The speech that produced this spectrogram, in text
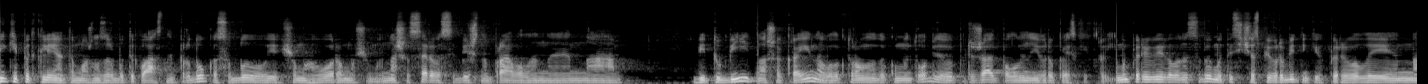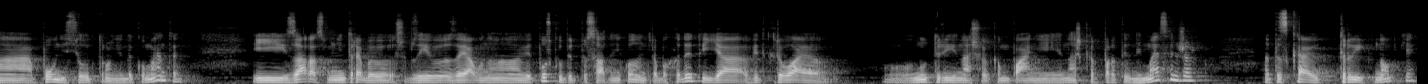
тільки під клієнта можна зробити класний продукт, особливо якщо ми говоримо, що ми наші сервіси більш направлені на B2B. Наша країна в електронному документообігу випереджає половину європейських країн. Ми перевірили на себе. Ми тисяча співробітників перевели на повністю електронні документи. І зараз мені треба, щоб заяву на відпустку підписати, ніколи не треба ходити. Я відкриваю внутрі нашої компанії наш корпоративний месенджер, натискаю три кнопки,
